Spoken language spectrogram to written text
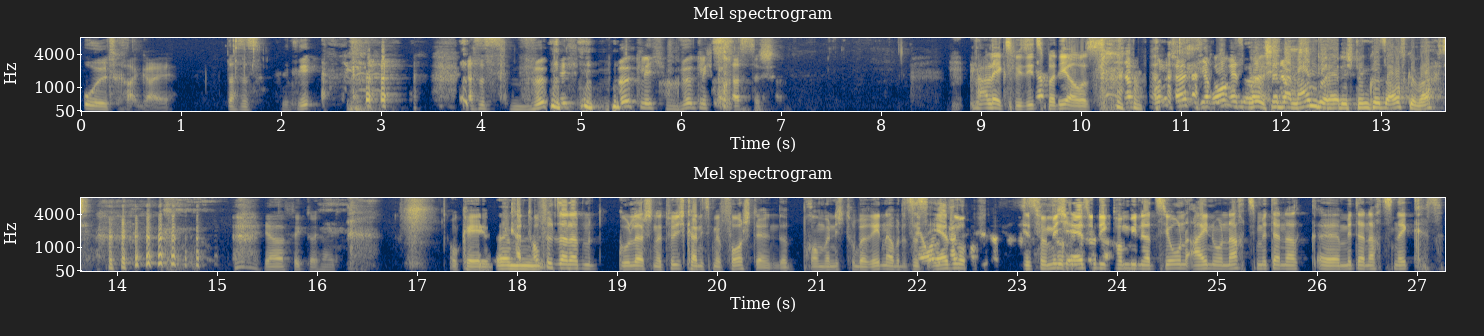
ultra geil. Das ist, das ist wirklich, wirklich, wirklich fantastisch. Alex, wie sieht's bei dir aus? Ich habe hab auch erst Oh, ich habe Alarm gehört, ich bin kurz aufgewacht. Ja, fickt euch halt. Okay, Ähm, Kartoffelsalat mit Gulasch, natürlich kann ich es mir vorstellen, da brauchen wir nicht drüber reden, aber das ist Ja, eher so, ist für mich eher so die Kombination 1 Uhr nachts, Mitternacht, äh, Mitternachtssnacks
